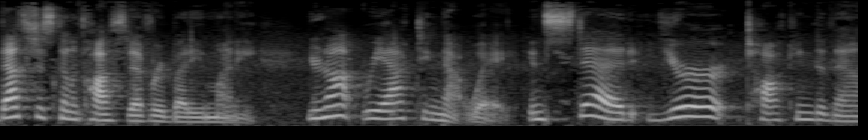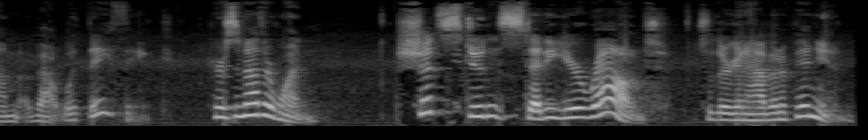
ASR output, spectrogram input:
that's just going to cost everybody money. You're not reacting that way. Instead, you're talking to them about what they think. Here's another one Should students study year round? So they're going to have an opinion.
